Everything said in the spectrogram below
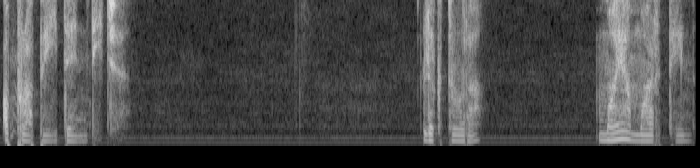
aproape identice. Lectura Maya Martin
